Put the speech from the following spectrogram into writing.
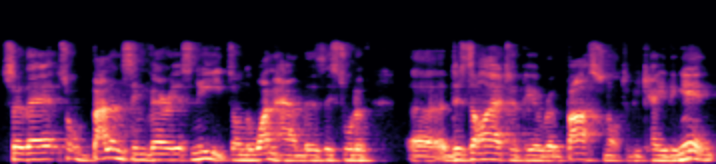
So they're sort of balancing various needs. On the one hand, there's this sort of uh, desire to appear robust, not to be caving in.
